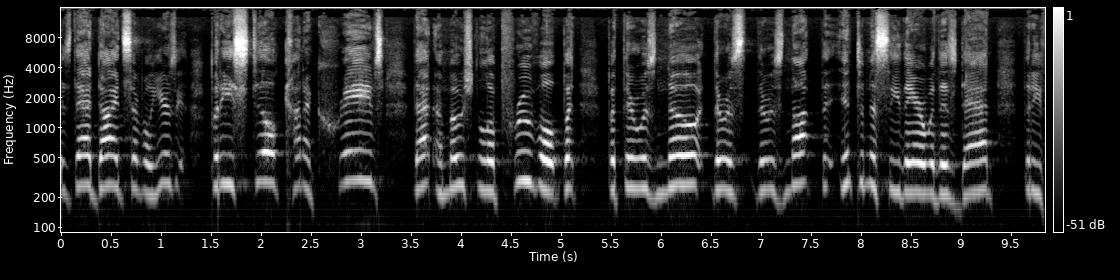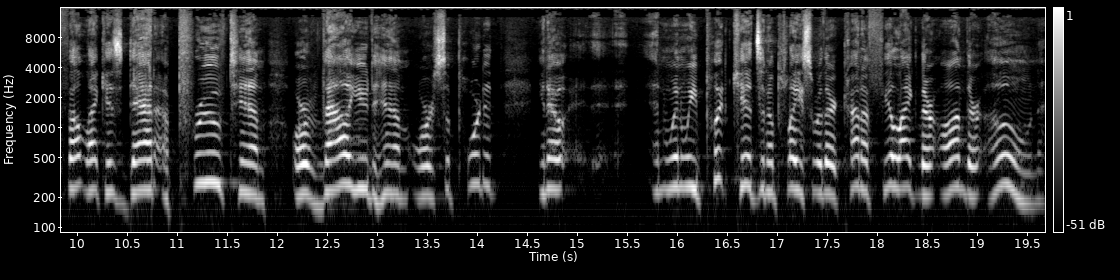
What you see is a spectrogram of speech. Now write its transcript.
His dad died several years ago, but he still kind of craves that emotional approval. But but there was no there was there was not the intimacy there with his dad that he felt like his dad approved him or valued him or supported. You know, And when we put kids in a place where they kind of feel like they're on their own,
